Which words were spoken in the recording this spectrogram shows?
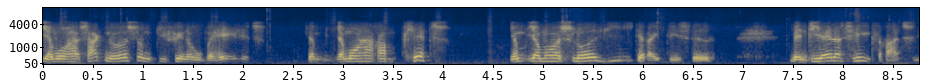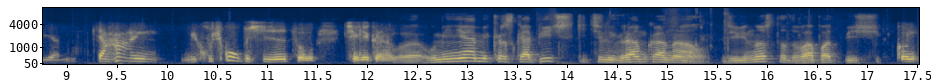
Jeg må have sagt noget, som de finder ubehageligt. Jeg, jeg må have ramt plet. Jeg, jeg må have slået lige det rigtige sted. Men de er ellers helt ret. Jeg, jeg har en mikroskopisk side på Telegram. Э, У меня микроскопический телеграм-канал. 92 подписчика. Kun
